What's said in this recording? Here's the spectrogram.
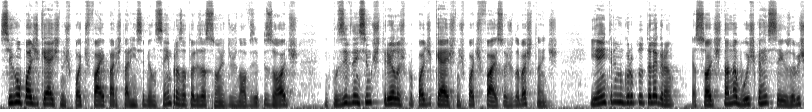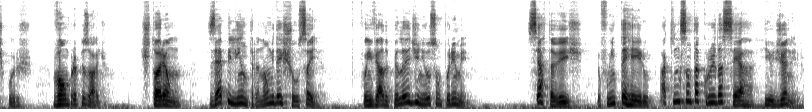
Sigam o podcast no Spotify para estarem recebendo sempre as atualizações dos novos episódios. Inclusive, deem 5 estrelas para o podcast no Spotify, isso ajuda bastante. E entrem no grupo do Telegram, é só digitar na busca Receios Obscuros. Vamos para o episódio. História 1. Zé Pilintra não me deixou sair. Foi enviado pelo Ednilson por e-mail. Certa vez, eu fui em terreiro aqui em Santa Cruz da Serra, Rio de Janeiro,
